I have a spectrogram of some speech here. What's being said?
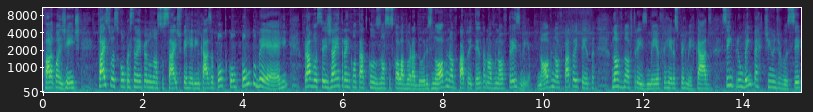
Fala com a gente. Faz suas compras também pelo nosso site ferreiraemcasa.com.br para você já entrar em contato com os nossos colaboradores 99480 9936. 99480 9936 Ferreira Supermercados, sempre um bem pertinho de você,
